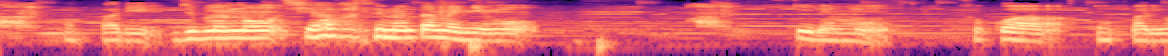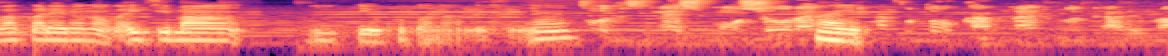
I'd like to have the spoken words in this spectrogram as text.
はい。やっぱり自分の幸せのためにも、はい。好きでも、そこはやっぱり別れるのが一番いいっていうことなんですね。そうですね。もう将来的なことを考えるのであれば、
